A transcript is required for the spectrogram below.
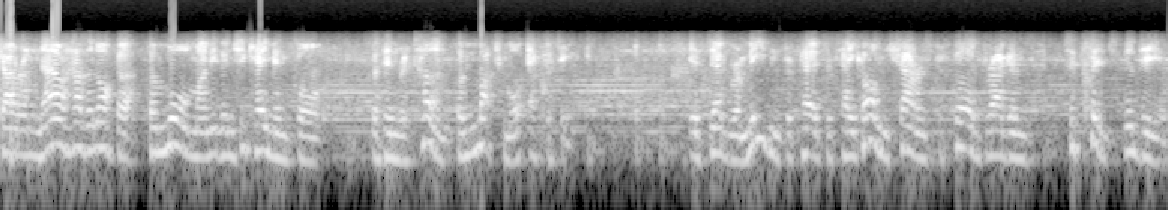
Sharon now has an offer for more money than she came in for, but in return for much more equity. Is Deborah Meaden prepared to take on Sharon's preferred dragons to clinch the deal?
